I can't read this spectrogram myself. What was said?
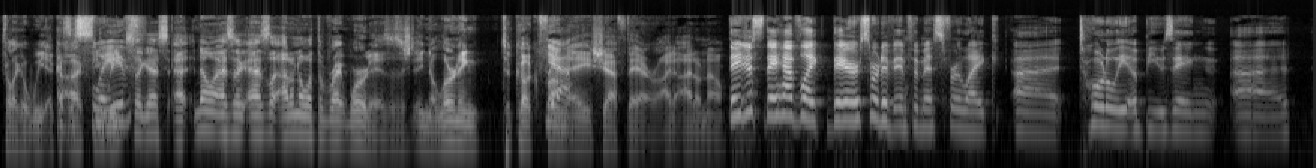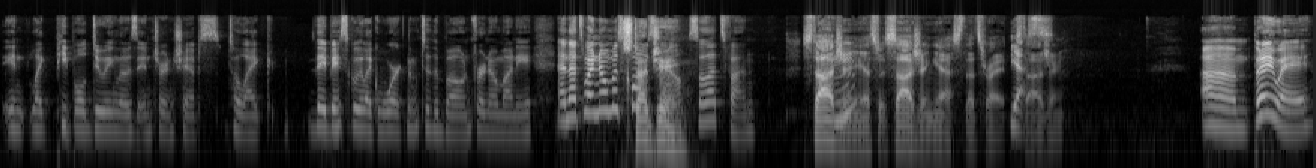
for like a week, As a a, few weeks, I guess. Uh, no, as a as I I don't know what the right word is. As a, you know, learning to cook from Yeah. a chef there. I, I don't know. They Yeah. just they have like they're sort of infamous for like uh totally abusing uh in like people doing those internships to like they basically like work them to the bone for no money. And that's why Noma's closed now. So that's fun. staging. That's what staging. Yes, that's right. Yes. staging. Um, but anyway,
